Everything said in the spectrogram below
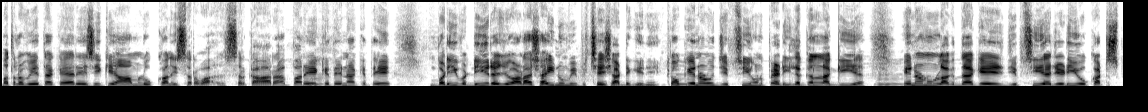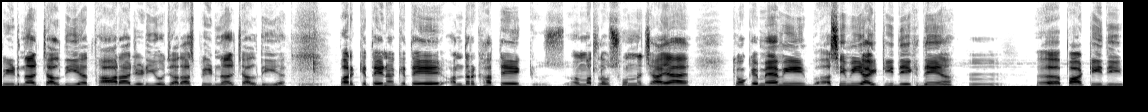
ਮਤਲਬ ਇਹ ਤਾਂ ਕਹਿ ਰਹੇ ਸੀ ਕਿ ਆਮ ਲੋਕਾਂ ਦੀ ਸਰਕਾਰ ਆ ਪਰ ਇਹ। ਕਿਤੇ ਨਾ ਕਿਤੇ ਬੜੀ ਵੱਡੀ ਰਜਵਾੜਾਸ਼ਾਹੀ ਨੂੰ ਵੀ ਪਿੱਛੇ ਛੱਡ ਗਏ ਨੇ। ਕਿਉਂਕਿ ਇਹਨਾਂ ਨੂੰ ਜਿਪਸੀ ਹੁਣ ਭੈੜੀ ਲੱਗਣ ਲੱਗ ਗਈ ਆ ਇਹਨਾਂ ਨੂੰ ਲੱਗਦਾ ਕਿ ਜਿਪਸੀ ਆ ਜਿਹੜੀ ਉਹ ਘੱਟ ਸਪੀਡ ਨਾਲ ਚੱਲਦੀ ਆ ਥਾਰ ਆ ਜਿਹੜੀ ਉਹ ਜ਼ਿਆਦਾ ਸਪੀਡ ਨਾਲ ਚੱਲਦੀ ਆ। ਪਰ ਕਿਤੇ ਨਾ ਕਿਤੇ ਅੰਦਰ ਖਾਤੇ ਮਤਲਬ ਸੁਣਨ ਚ ਆਇਆ ਹੈ ਕਿਉਂਕਿ ਮੈਂ ਵੀ ਅਸੀਂ ਵੀ ਆਈਟੀ ਦੇਖਦੇ ਆ ਪਾਰਟੀ ਦੀ।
